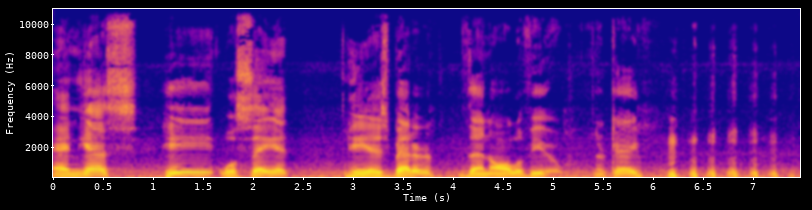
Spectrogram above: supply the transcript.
And yes, he will say it. He is better than all of you. Okay.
